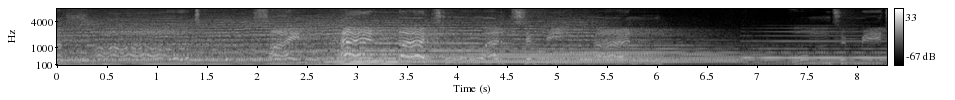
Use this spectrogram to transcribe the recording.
erschaut, sein Ende zu erzwingen und mit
